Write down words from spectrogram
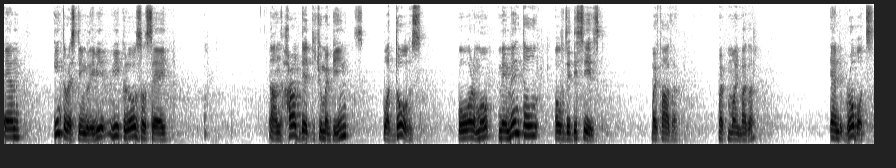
And interestingly, we, we could also say um, heart-dead human beings were those or memento of the deceased, my father, my, my mother, and robots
